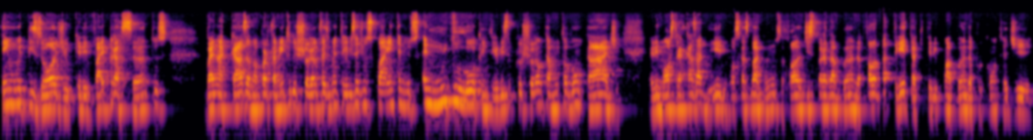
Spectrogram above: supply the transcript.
tem um episódio que ele vai para Santos, vai na casa, no apartamento do Chorão, faz uma entrevista de uns 40 minutos. É muito louca a entrevista, porque o Chorão tá muito à vontade. Ele mostra a casa dele, mostra as bagunças, fala de história da banda, fala da treta que teve com a banda por conta de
